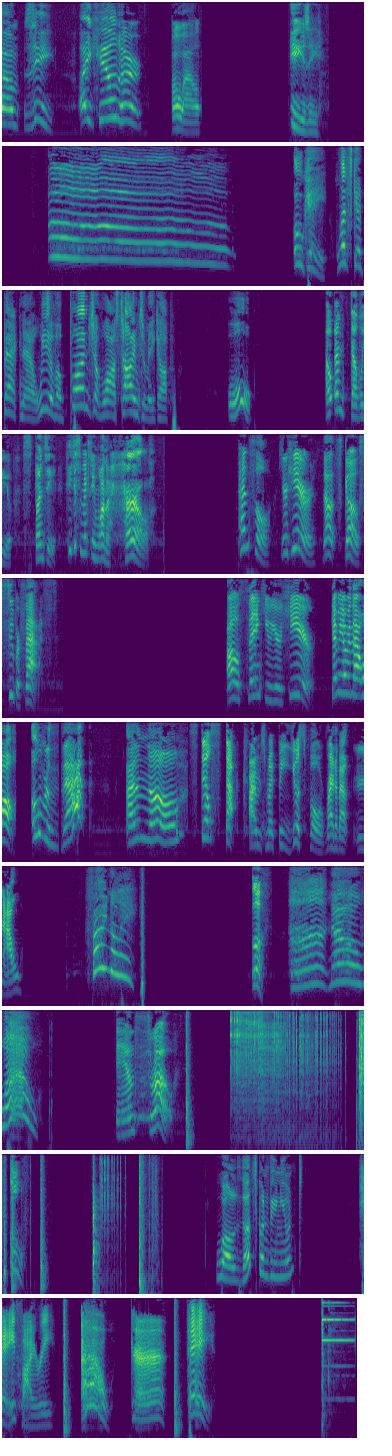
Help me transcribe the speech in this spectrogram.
am Z. I killed her. Oh well. Easy. Ah! Okay, let's get back now. We have a bunch of lost time to make up. Oh, OMW, Spongy, he just makes me want to hurl. Pencil, you're here. Now let's go super fast. Oh, thank you, you're here. Get me over that wall. Over that? I don't know. Still stuck. Arms might be useful right about now. Finally! Oof. Uh, no, whoa! And throw. Oof. well, that's convenient. Hey, Fiery. Ow! Grr! Hey!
